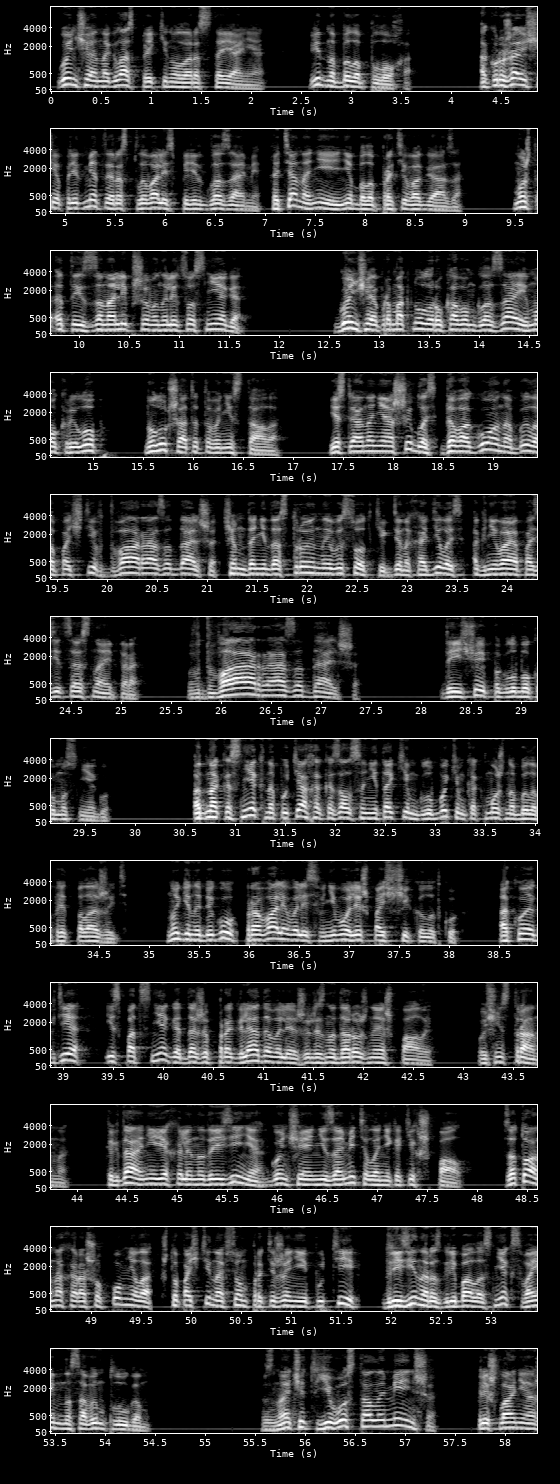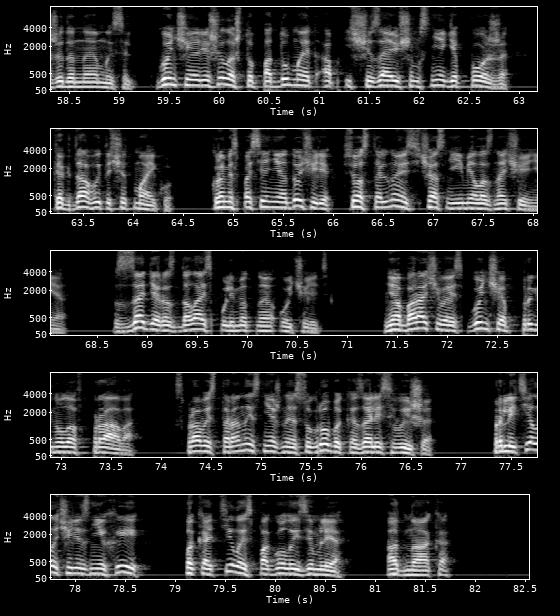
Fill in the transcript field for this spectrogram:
Гончая на глаз прикинула расстояние. Видно было плохо. Окружающие предметы расплывались перед глазами, хотя на ней и не было противогаза. Может, это из-за налипшего на лицо снега? Гончая промокнула рукавом глаза и мокрый лоб, но лучше от этого не стало. Если она не ошиблась, до вагона было почти в два раза дальше, чем до недостроенной высотки, где находилась огневая позиция снайпера. В два раза дальше. Да еще и по глубокому снегу. Однако снег на путях оказался не таким глубоким, как можно было предположить. Ноги на бегу проваливались в него лишь по щиколотку, а кое-где из-под снега даже проглядывали железнодорожные шпалы. Очень странно. Когда они ехали на дрезине, гончая не заметила никаких шпал. Зато она хорошо помнила, что почти на всем протяжении пути дрезина разгребала снег своим носовым плугом. «Значит, его стало меньше», – пришла неожиданная мысль. Гончая решила, что подумает об исчезающем снеге позже, когда вытащит майку. Кроме спасения дочери, все остальное сейчас не имело значения. Сзади раздалась пулеметная очередь. Не оборачиваясь, гончая прыгнула вправо. С правой стороны снежные сугробы казались выше. Пролетела через них и покатилась по голой земле. Однако...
